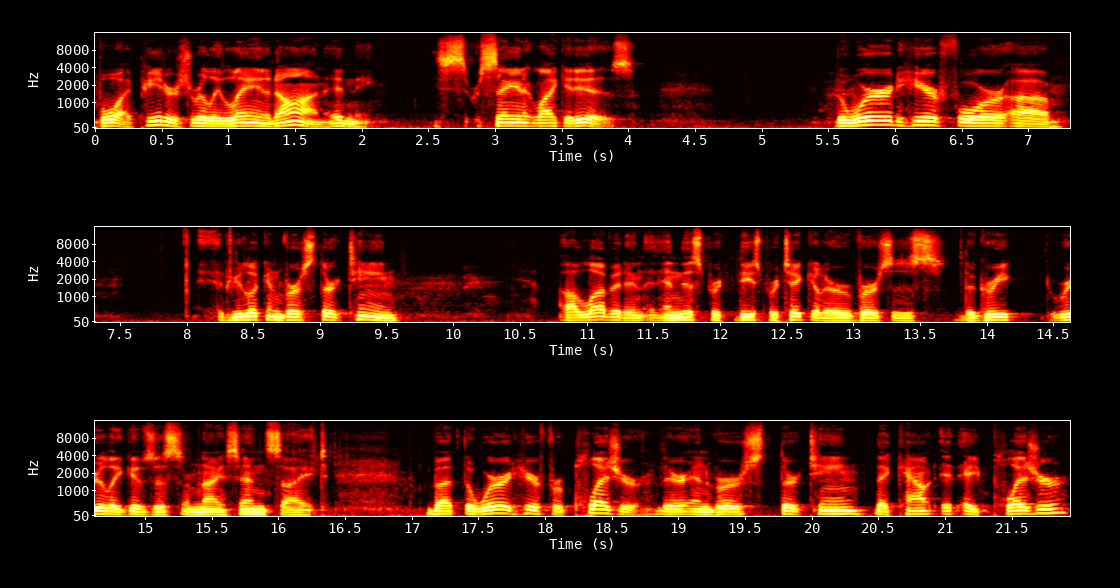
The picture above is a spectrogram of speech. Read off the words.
Boy, Peter's really laying it on, isn't he? He's saying it like it is. The word here for, uh, if you look in verse 13, I love it in, in this, these particular verses. The Greek really gives us some nice insight. But the word here for pleasure, there in verse 13, they count it a pleasure.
